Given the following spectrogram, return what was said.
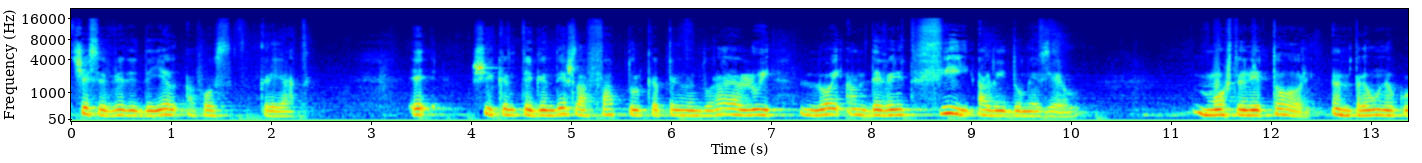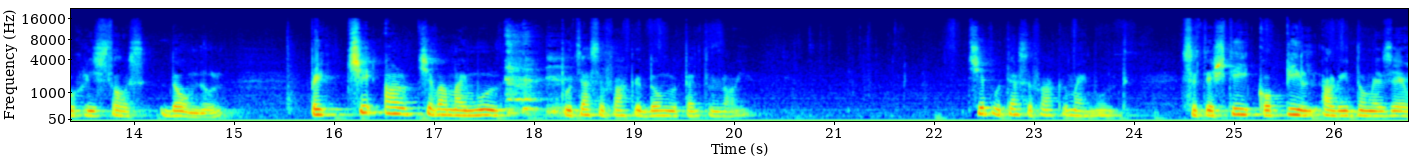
ce se vede de el a fost creat. E, și când te gândești la faptul că prin îndurarea lui noi am devenit fii al lui Dumnezeu, moștenitori împreună cu Hristos, Domnul, pe ce altceva mai mult putea să facă Domnul pentru noi? Ce putea să facă mai mult? Să te știi copil al lui Dumnezeu,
